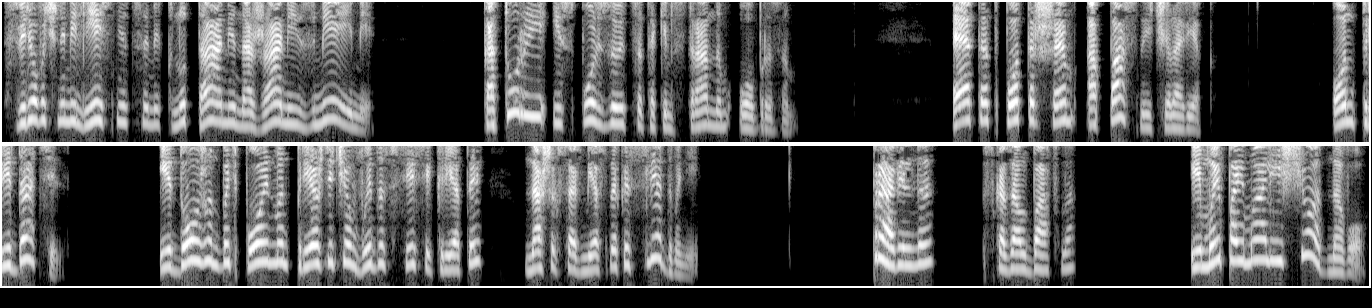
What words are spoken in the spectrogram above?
с веревочными лестницами, кнутами, ножами и змеями, которые используются таким странным образом. Этот Поттершем — опасный человек. Он предатель и должен быть пойман, прежде чем выдаст все секреты наших совместных исследований. — Правильно, — сказал Бафло. — И мы поймали еще одного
